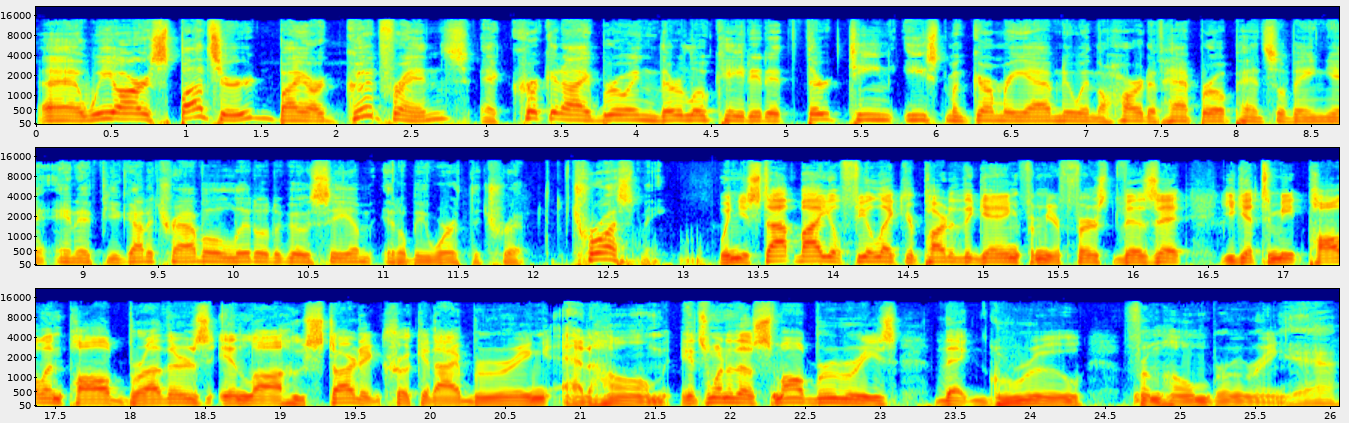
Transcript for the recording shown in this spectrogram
uh, we are sponsored by our good friends at Crooked Eye Brewing. They're located at 13 East Montgomery Avenue in the heart of Hatboro, Pennsylvania. And if you got to travel a little to go see them, it'll be worth the trip. Trust me. When you stop by, you'll feel like you're part of the gang from your first visit. You get to meet Paul and Paul, brothers in law who started Crooked Eye Brewing at home. It's one of those small breweries that grew from home brewing. Yeah.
